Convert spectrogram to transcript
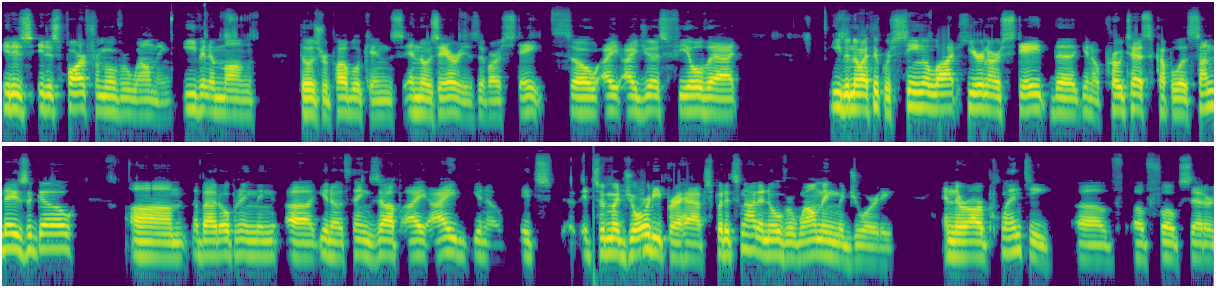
it is it is far from overwhelming, even among those Republicans in those areas of our state. So I, I just feel that even though I think we're seeing a lot here in our state, the you know protests a couple of Sundays ago, um, about opening uh, you know things up. I, I you know it's it's a majority perhaps, but it's not an overwhelming majority, and there are plenty of of folks that are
